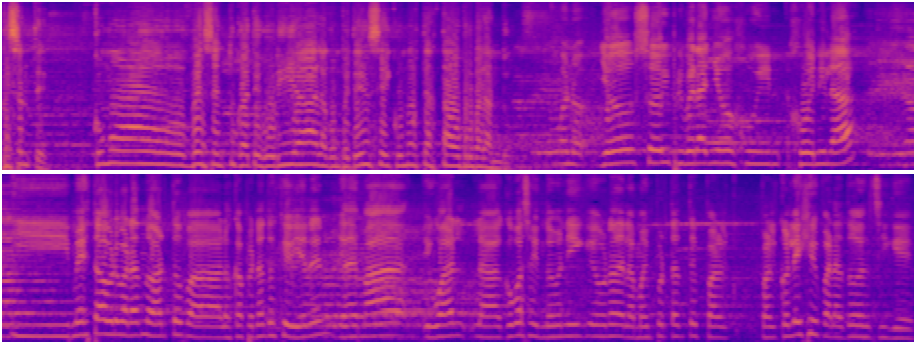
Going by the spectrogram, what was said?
Vicente, ¿cómo ves en tu categoría la competencia y cómo te has estado preparando? Bueno, yo soy primer año juvenil A y me he estado preparando harto para los campeonatos que vienen y además igual la Copa Saint Dominic es una de las más importantes para el, para el colegio y para todos, así que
